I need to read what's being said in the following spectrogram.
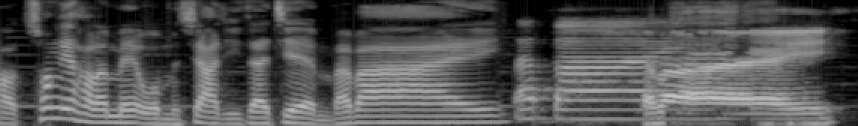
好，创业好了没？我们下集再见，拜拜，拜拜，拜拜。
